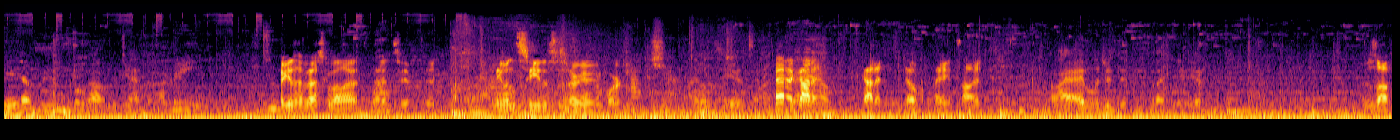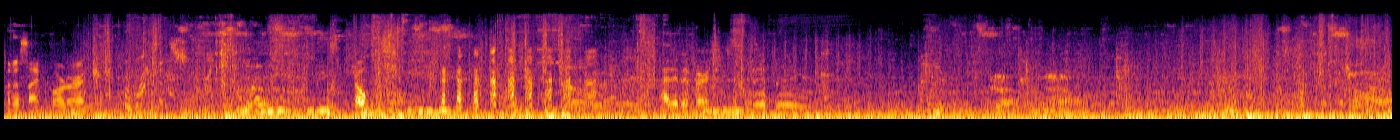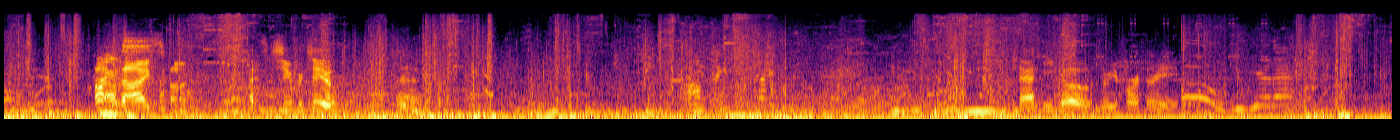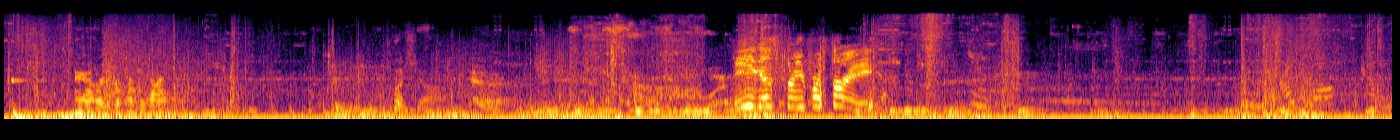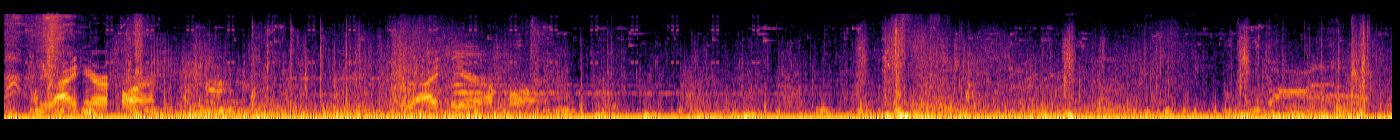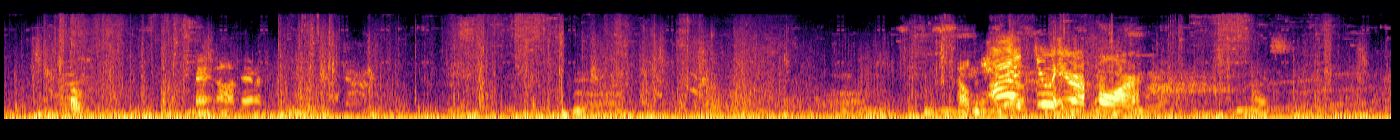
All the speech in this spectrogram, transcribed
beat him. Oh, yeah. I get the basketball out? I didn't see if it did. Anyone see? This is very important. I don't see it. I think. Yeah, I got it. Got it. Nope, I ain't saw it. Oh, I, I legit didn't, but I believe you. It was off in a side corridor. Nope. I did it first. oh, nice! Oh, That's two for two. Can he go? Three, four, three. Hang on, Reaper from behind. Push on. He gets three for three. Do I hear a four? Do I hear a four? Oh. Eh, oh, damn it. hell did she I do hear a four. Nice.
